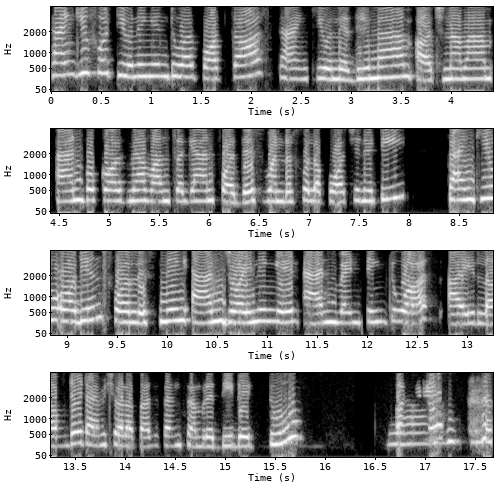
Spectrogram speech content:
Thank you for tuning into our podcast. Thank you, Nidhi ma'am, Archana ma'am, and Bookosmia once again for this wonderful opportunity. Thank you, audience, for listening and joining in and venting to us. I loved it. I'm sure Apasita and Samriddhi did too. Yeah.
